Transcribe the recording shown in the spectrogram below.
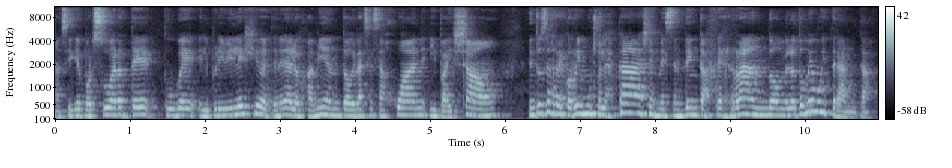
así que por suerte tuve el privilegio de tener alojamiento gracias a Juan y Paixão, entonces recorrí mucho las calles, me senté en cafés random, me lo tomé muy tranca.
